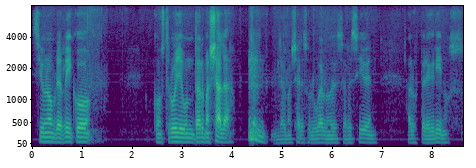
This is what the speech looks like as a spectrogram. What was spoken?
si un hombre rico construye un dharmashala, el dharmashala es un lugar donde se reciben a los peregrinos.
